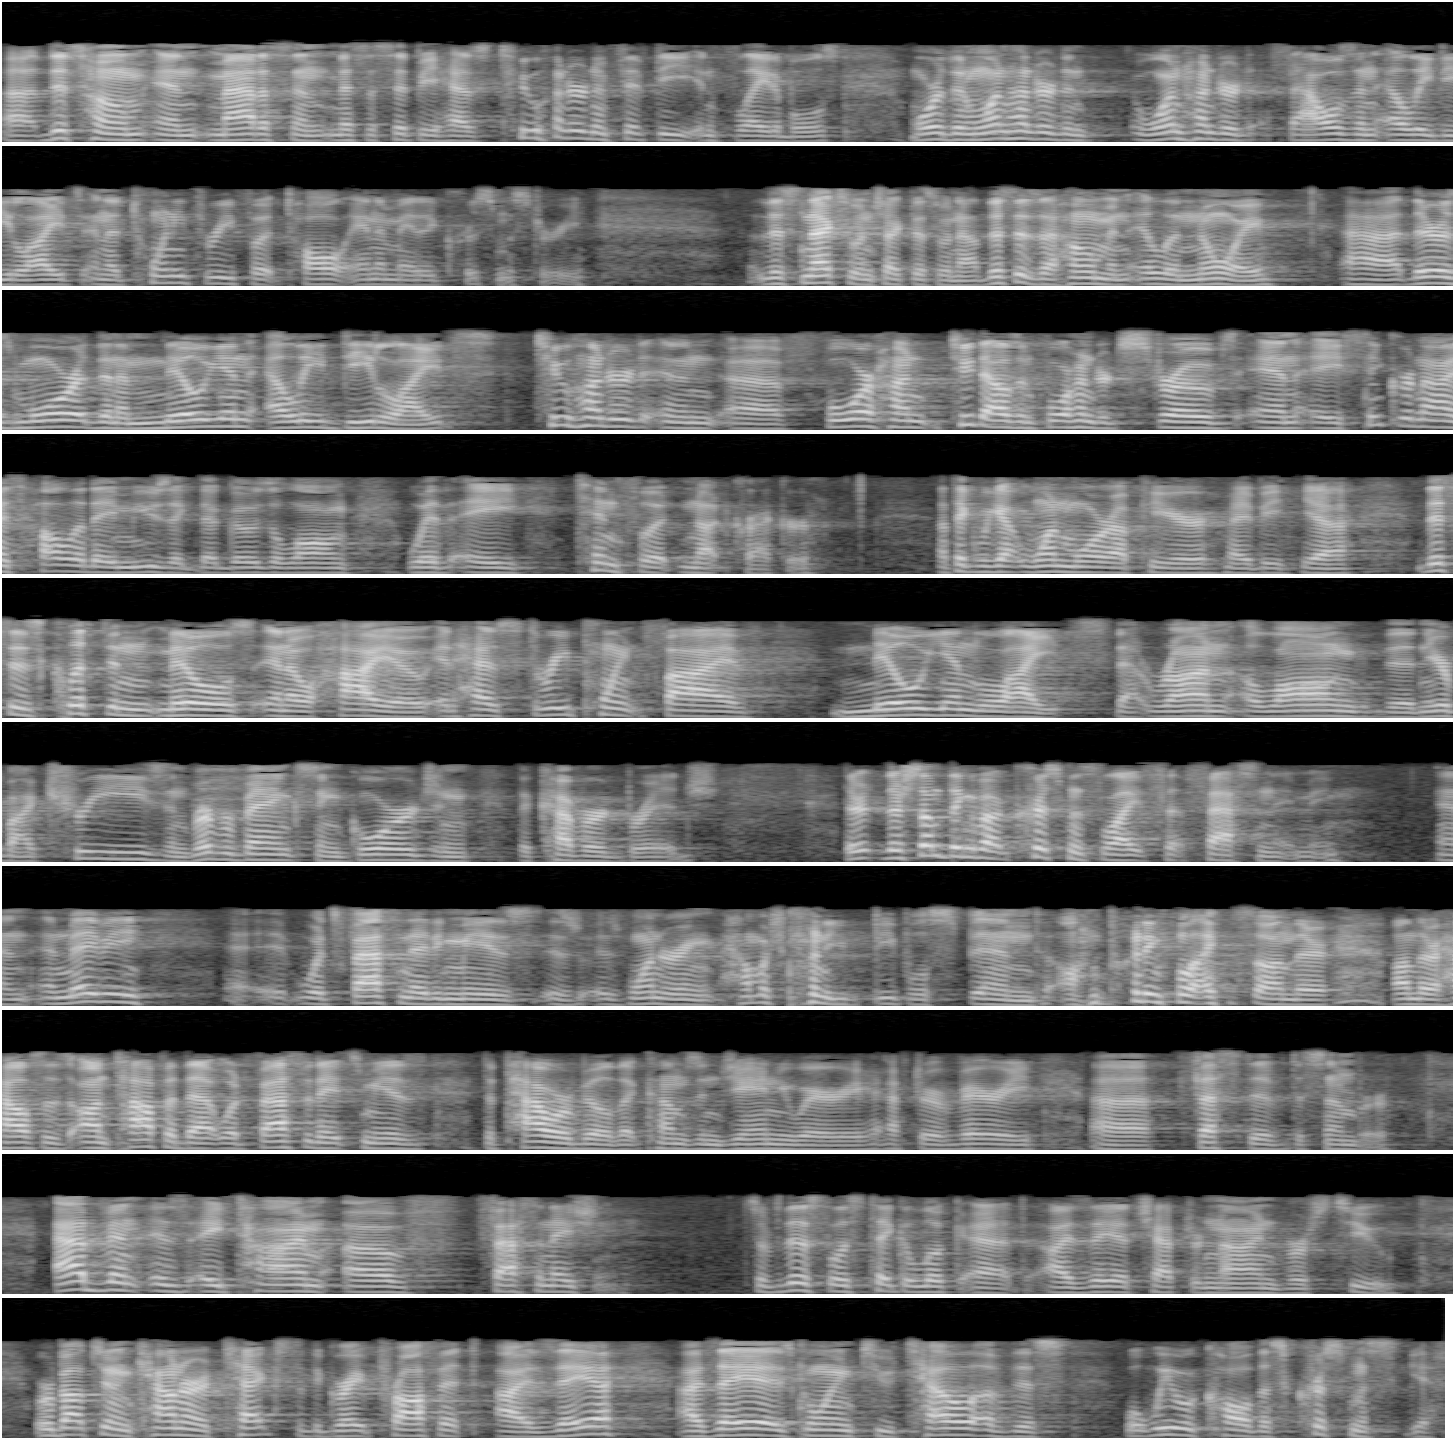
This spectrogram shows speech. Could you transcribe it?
Uh, this home in Madison, Mississippi, has 250 inflatables, more than 100 100,000 LED lights, and a 23 foot tall animated Christmas tree. This next one, check this one out. This is a home in Illinois. Uh, there is more than a million LED lights, 200 and, uh, 400 2,400 strobes, and a synchronized holiday music that goes along with a 10 foot nutcracker. I think we got one more up here, maybe. Yeah. This is Clifton Mills in Ohio. It has 3.5 million lights that run along the nearby trees and riverbanks and gorge and the covered bridge. There, there's something about Christmas lights that fascinate me. And, and maybe what's fascinating me is, is, is wondering how much money people spend on putting lights on their, on their houses. On top of that, what fascinates me is the power bill that comes in January after a very uh, festive December. Advent is a time of fascination. So, for this, let's take a look at Isaiah chapter 9, verse 2. We're about to encounter a text of the great prophet Isaiah. Isaiah is going to tell of this, what we would call this Christmas gift.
